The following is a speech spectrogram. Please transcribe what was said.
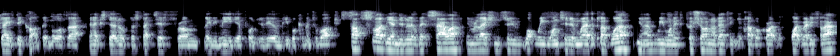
gave Didcot a bit more of a, an external perspective from maybe media point of view and people coming to watch. So slightly ended a little bit sour in relation to what we wanted and where the club were. You know, we wanted to push on. I don't think the club were quite quite ready for that.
